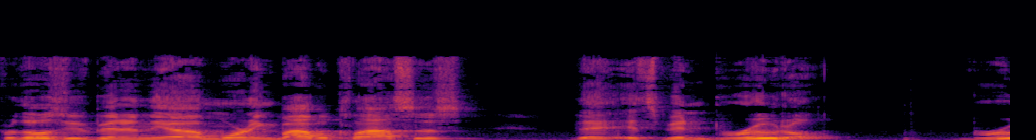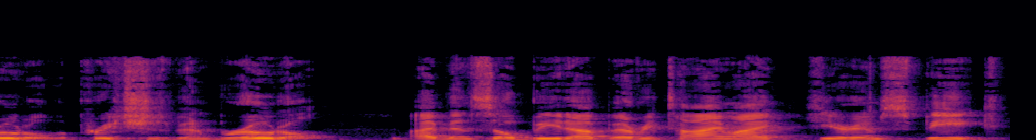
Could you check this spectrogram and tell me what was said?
For those who've been in the uh, morning Bible classes, that it's been brutal, brutal. The preacher's been brutal. I've been so beat up every time I hear him speak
